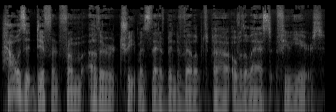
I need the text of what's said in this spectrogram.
How is it different from other treatments that have been developed uh, over the last few years?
